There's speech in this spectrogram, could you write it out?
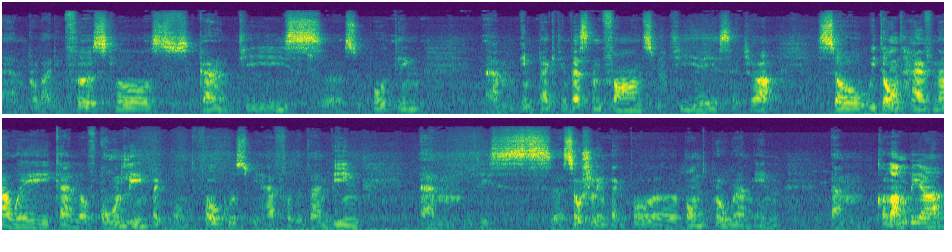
um, providing first loss, guarantees, uh, supporting um, impact investment funds with TA, etc. So we don't have now a kind of only impact bond focus. We have for the time being um, this uh, social impact bond program in um, Colombia,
